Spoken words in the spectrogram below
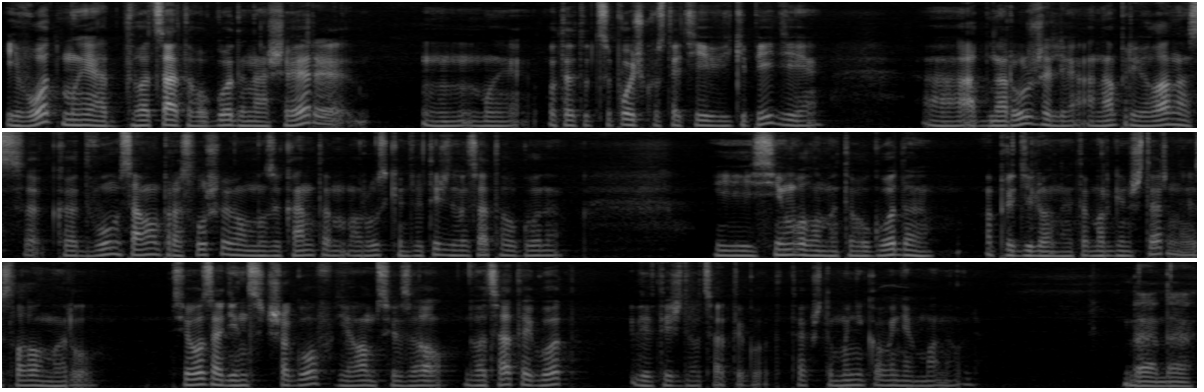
И вот мы от 20 года нашей эры, мы вот эту цепочку статей в Википедии а, обнаружили, она привела нас к двум самым прослушиваемым музыкантам русским 2020 года — и символом этого года определенно это Моргенштерн и Слава Мерлоу. Всего за 11 шагов я вам связал 20 год и 2020 год. Так что мы никого не обманывали. Да, да.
